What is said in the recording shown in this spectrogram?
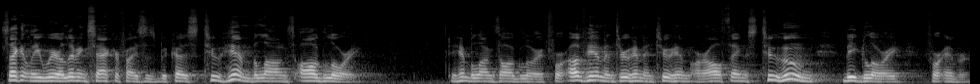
Secondly, we are living sacrifices because to him belongs all glory. To him belongs all glory. For of him and through him and to him are all things, to whom be glory forever.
